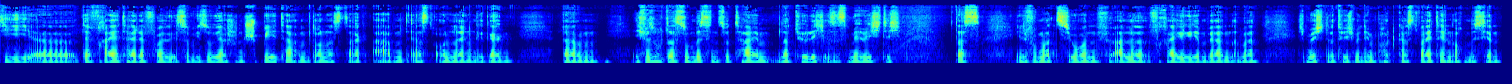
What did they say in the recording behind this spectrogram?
Die, äh, der freie Teil der Folge ist sowieso ja schon später am Donnerstagabend erst online gegangen. Ähm, ich versuche das so ein bisschen zu timen. Natürlich ist es mir wichtig, dass Informationen für alle freigegeben werden, aber ich möchte natürlich mit dem Podcast weiterhin auch ein bisschen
